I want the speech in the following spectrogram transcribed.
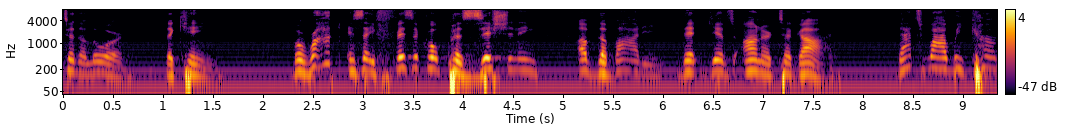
to the Lord the King. Barak is a physical positioning of the body that gives honor to God. That's why we come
